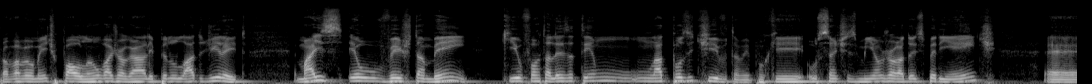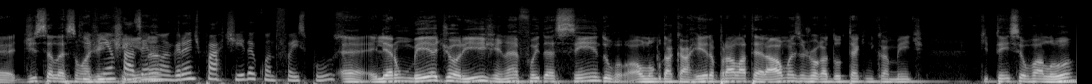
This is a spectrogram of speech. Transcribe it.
Provavelmente o Paulão vai jogar ali pelo lado direito. Mas eu vejo também que o Fortaleza tem um, um lado positivo também, porque o Sanches Minha é um jogador experiente, é, de seleção que argentina. Vinha fazendo uma grande partida quando foi expulso. É, ele era um meia de origem, né? Foi descendo ao longo da carreira para lateral, mas é um jogador tecnicamente que tem seu valor.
